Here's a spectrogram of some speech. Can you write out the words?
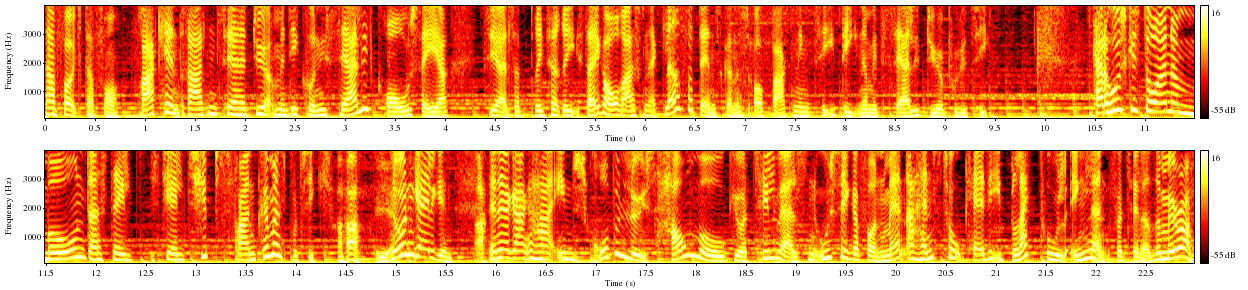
Der er folk, der får frakendt retten til at have dyr, men det er kun i særligt grove sager, siger altså Britta Ries, der ikke overraskende er glad for danskernes opbakning til ideen om et særligt dyrepoliti. Kan du huske historien om mågen, der stjal, stjal chips fra en købmandsbutik? ja. Nu er den gal igen. Den her gang har en skrupelløs havmåge gjort tilværelsen usikker for en mand og hans to katte i Blackpool, England, fortæller The Mirror.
